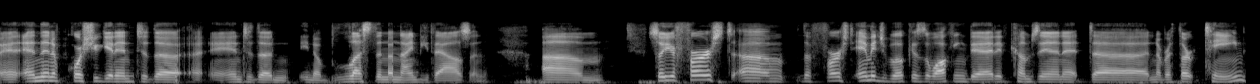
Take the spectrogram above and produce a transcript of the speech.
and, and then of course you get into the uh, into the you know less than 90,000. Um, so your first, um, the first image book is The Walking Dead. It comes in at uh, number 13,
